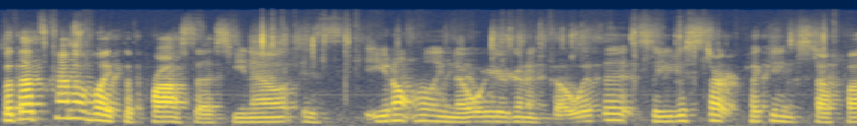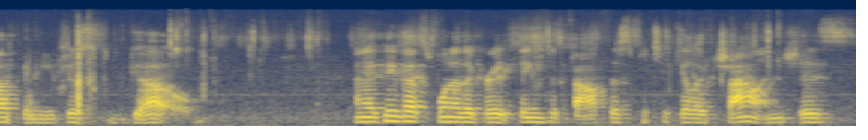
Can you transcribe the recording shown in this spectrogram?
But that's kind of like the process, you know, is you don't really know where you're going to go with it, so you just start picking stuff up and you just go. And I think that's one of the great things about this particular challenge is,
